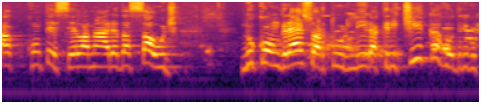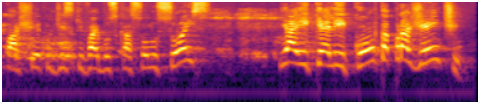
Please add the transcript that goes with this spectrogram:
acontecer lá na área da saúde. No Congresso, Arthur Lira critica, Rodrigo Pacheco diz que vai buscar soluções. E aí, Kelly, conta pra gente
